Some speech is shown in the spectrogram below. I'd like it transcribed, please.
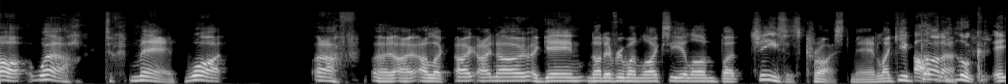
Oh well, man, what? Uh, I, I look. I, I know. Again, not everyone likes Elon, but Jesus Christ, man! Like you Oh, gotta. look, in,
